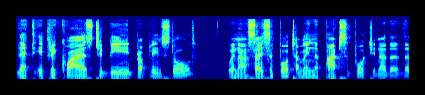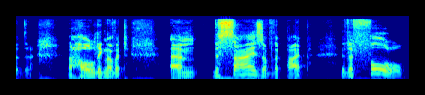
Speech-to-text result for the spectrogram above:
that it requires to be properly installed. When I say support, I mean the pipe support, you know, the, the, the, the holding of it, um, the size of the pipe, the fall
